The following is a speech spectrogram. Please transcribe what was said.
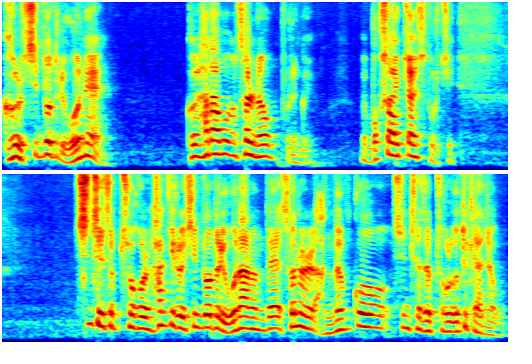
그걸 신도들이 원해. 그걸 하다 보면 선 넘어버린 거예요. 목사 입장에서도 그렇지. 신체 접촉을 하기를 신도들이 원하는데 선을 안 넘고 신체 접촉을 어떻게 하냐고.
